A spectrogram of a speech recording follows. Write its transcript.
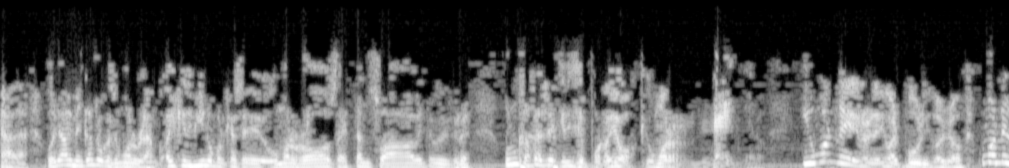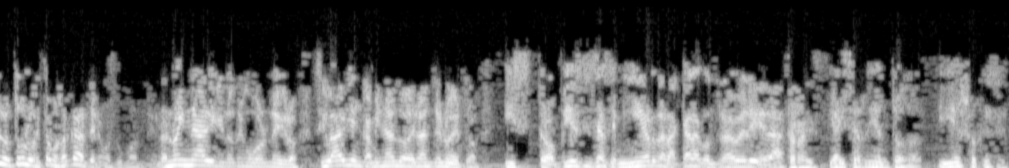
Nada. O ay, me encanta porque hace humor blanco. Ay, qué divino porque hace humor rosa, es tan suave. tengo que creer. Uno nunca que dice, por Dios, qué humor negro. Y humor negro, le digo al público yo. Humor negro, todos los que estamos acá tenemos humor negro. No hay nadie que no tenga humor negro. Si va alguien caminando delante nuestro y tropieza y se hace mierda la cara contra la vereda, Te reís. y ahí se ríen todos. Y eso que se-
